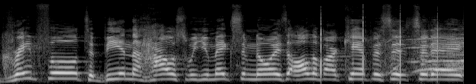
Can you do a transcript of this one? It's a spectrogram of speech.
grateful to be in the house. Will you make some noise? All of our campuses today.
